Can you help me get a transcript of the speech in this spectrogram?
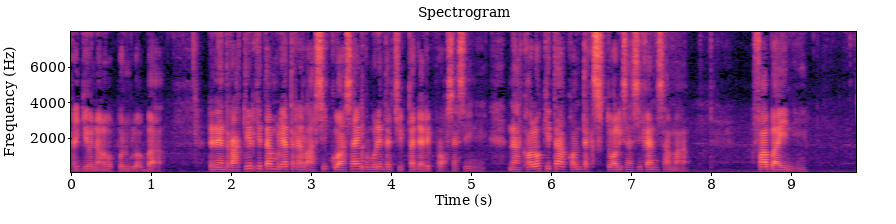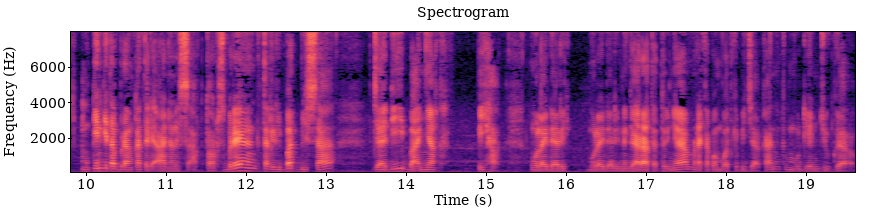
regional maupun global. Dan yang terakhir kita melihat relasi kuasa yang kemudian tercipta dari proses ini. Nah, kalau kita kontekstualisasikan sama Faba ini, mungkin kita berangkat dari analisis aktor. Sebenarnya yang terlibat bisa jadi banyak pihak, mulai dari mulai dari negara tentunya mereka pembuat kebijakan, kemudian juga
